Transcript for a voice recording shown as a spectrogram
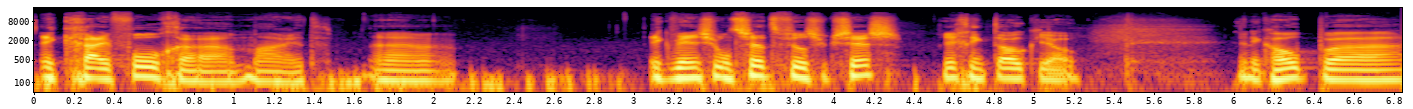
Ik ga je volgen, eh, Marit. Eh, ik wens je ontzettend veel succes richting Tokio. En ik hoop eh,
